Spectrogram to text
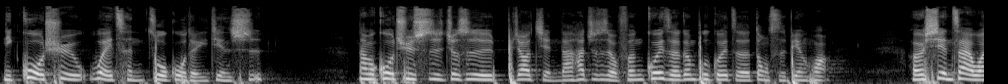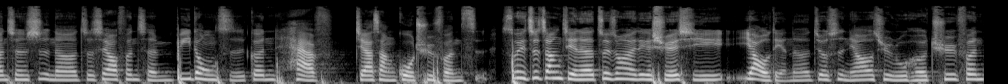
你过去未曾做过的一件事。那么过去式就是比较简单，它就是有分规则跟不规则的动词变化。而现在完成式呢，则是要分成 be 动词跟 have。加上过去分词，所以这章节呢最重要的一个学习要点呢，就是你要去如何区分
